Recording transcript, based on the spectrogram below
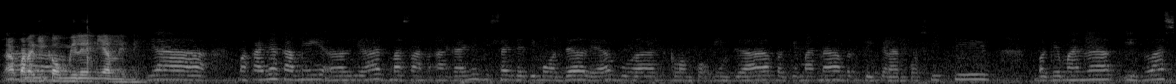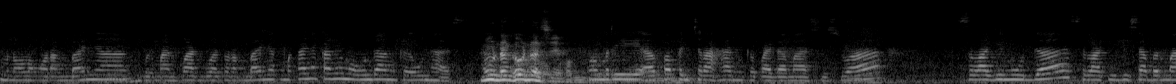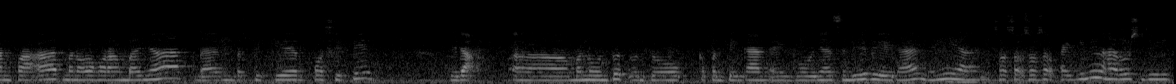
Apalagi kaum milenial ini. Ya, makanya kami eh, lihat Mas Angga ini bisa jadi model ya buat kelompok muda bagaimana berpikiran positif, bagaimana ikhlas menolong orang banyak, bermanfaat buat orang banyak. Makanya kami mau undang ke Unhas, Mengundang ke Unhas ya. memberi apa pencerahan kepada mahasiswa selagi muda, selagi bisa bermanfaat, menolong orang banyak dan berpikir positif, tidak eh, menuntut untuk kepentingan egonya sendiri kan. Ini yang sosok-sosok kayak gini harus di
